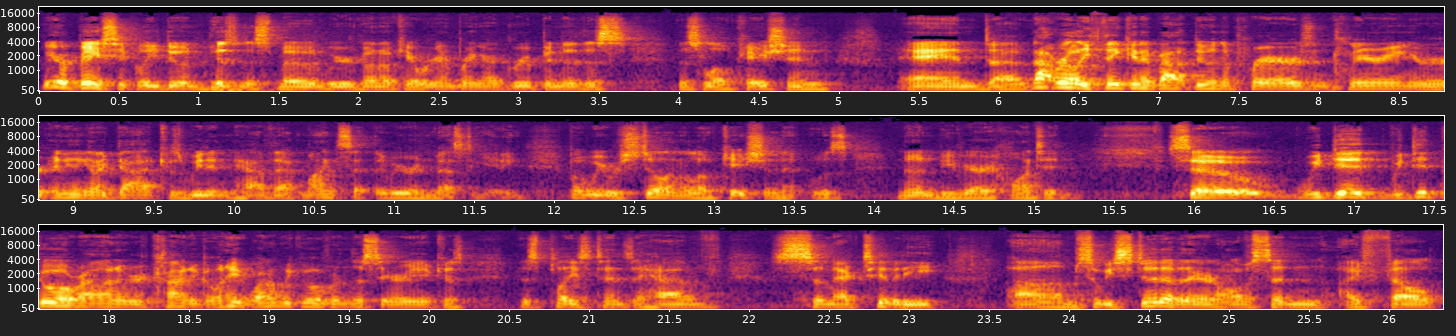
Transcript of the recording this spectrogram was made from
we were basically doing business mode. We were going okay, we're going to bring our group into this this location and uh, not really thinking about doing the prayers and clearing or anything like that because we didn't have that mindset that we were investigating. But we were still in a location that was known to be very haunted. So we did we did go around and we were kind of going, hey, why don't we go over in this area because this place tends to have some activity. Um, so we stood over there and all of a sudden I felt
